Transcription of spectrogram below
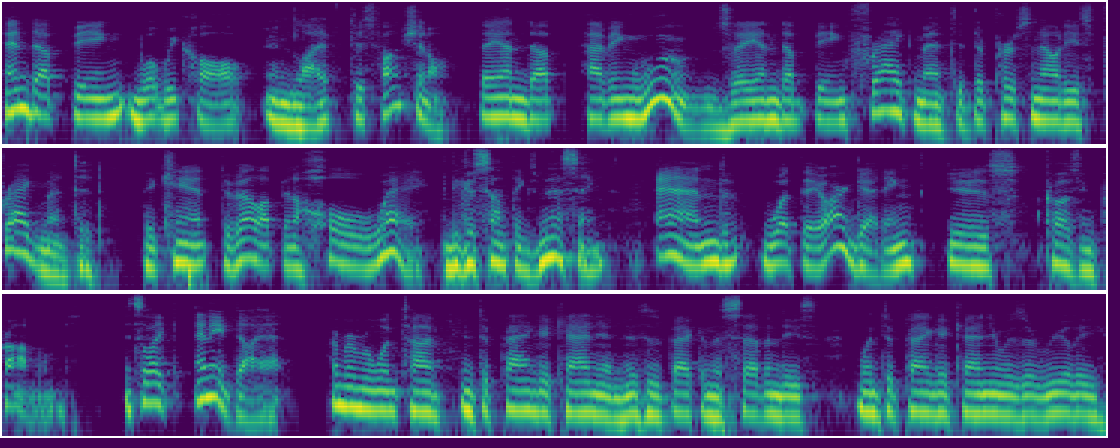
end up being what we call in life dysfunctional. They end up having wounds. They end up being fragmented. Their personality is fragmented. They can't develop in a whole way because something's missing. And what they are getting is causing problems. It's like any diet. I remember one time in Topanga Canyon, this is back in the 70s, when Topanga Canyon was a really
